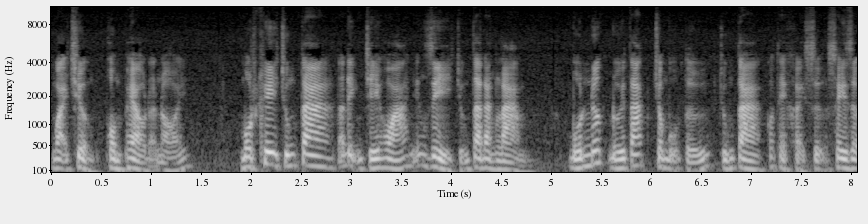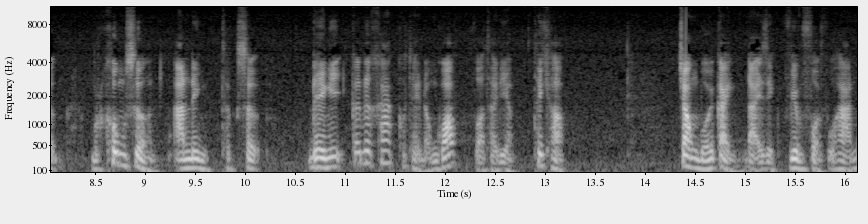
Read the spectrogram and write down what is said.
Ngoại trưởng Pompeo đã nói, một khi chúng ta đã định chế hóa những gì chúng ta đang làm, bốn nước đối tác trong Bộ Tứ chúng ta có thể khởi sự xây dựng một khung sườn an ninh thực sự, đề nghị các nước khác có thể đóng góp vào thời điểm thích hợp. Trong bối cảnh đại dịch viêm phổi Vũ Hán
